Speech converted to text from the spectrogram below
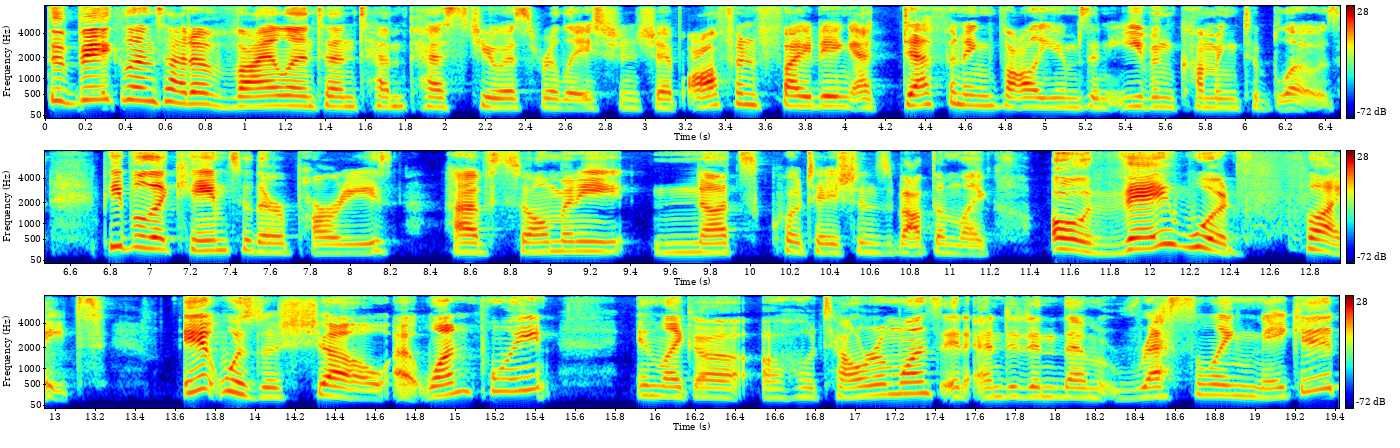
The Baekelands had a violent and tempestuous relationship, often fighting at deafening volumes and even coming to blows. People that came to their parties have so many nuts quotations about them, like, oh, they would fight. It was a show. At one point, in like a, a hotel room once, it ended in them wrestling naked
